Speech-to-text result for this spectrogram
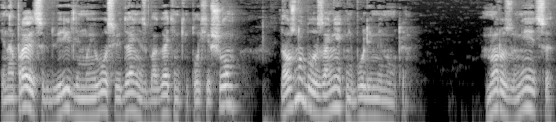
и направиться к двери для моего свидания с богатеньким плохишом должно было занять не более минуты. Но, разумеется,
